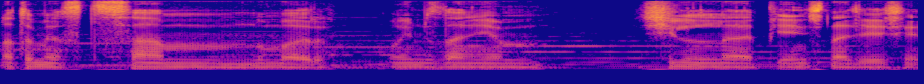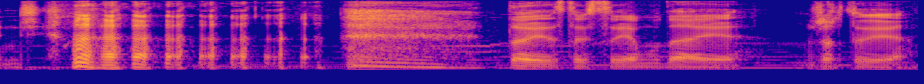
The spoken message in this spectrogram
Natomiast sam numer, moim zdaniem, silne 5 na 10. to jest coś, co ja mu daję. Żartuję.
